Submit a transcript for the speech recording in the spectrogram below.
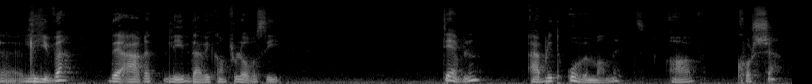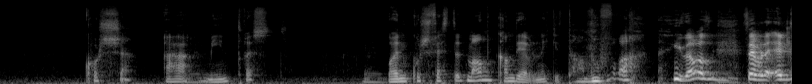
eh, livet. Det er et liv der vi kan få lov å si Djevelen er blitt overmannet av korset. Korset er min trøst. Og en korsfestet mann kan djevelen ikke ta noe fra. Altså, se for deg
